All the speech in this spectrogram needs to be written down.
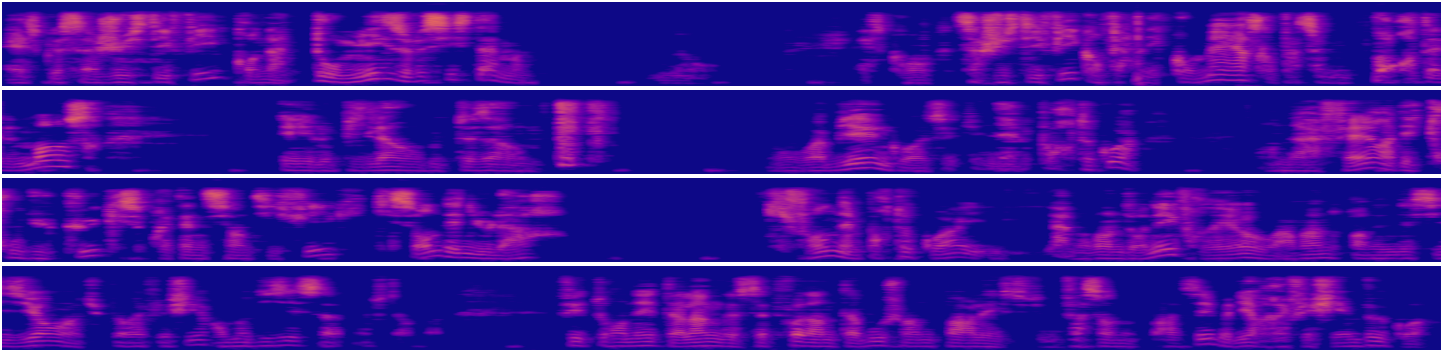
Est-ce que ça justifie qu'on atomise le système? Non. Est-ce que ça justifie qu'on ferme les commerces, qu'on fasse un bordel monstre? Et le bilan au bout de deux ans, on voit bien quoi, c'est n'importe quoi. On a affaire à des trous du cul qui se prétendent scientifiques, qui sont des nullards, qui font n'importe quoi. Et à un moment donné, il faudrait, oh, avant de prendre une décision, tu peux réfléchir. On me disait ça. Fais tourner ta langue cette fois dans ta bouche avant de parler. C'est une façon de parler, veut dire réfléchis un peu, quoi.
